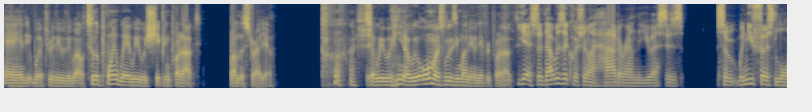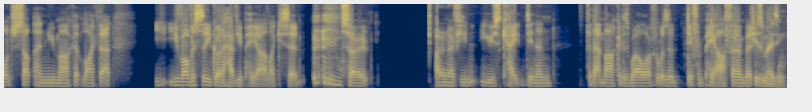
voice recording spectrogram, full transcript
and it worked really, really well to the point where we were shipping product from Australia. So we were, you know, we were almost losing money on every product. Yeah, so that was a question I had around the US is so when you first launch some, a new market like that, you've obviously got to have your PR, like you said. so I don't know if you used Kate Dinnan for that market as well, or if it was a different PR firm, but She's amazing.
